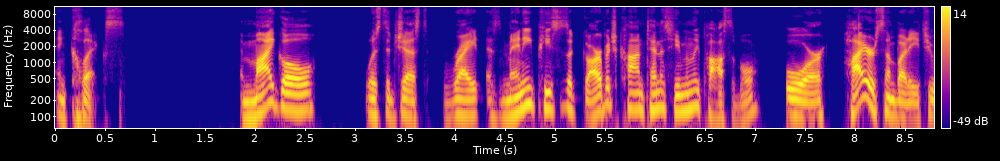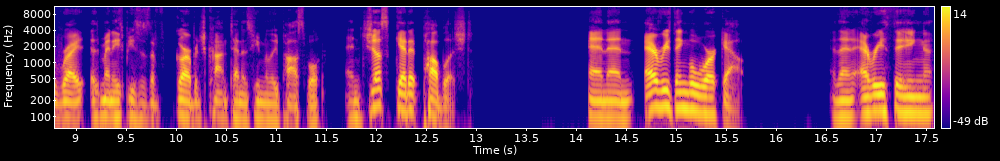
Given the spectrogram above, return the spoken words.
and clicks. And my goal was to just write as many pieces of garbage content as humanly possible or hire somebody to write as many pieces of garbage content as humanly possible and just get it published. And then everything will work out. And then everything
